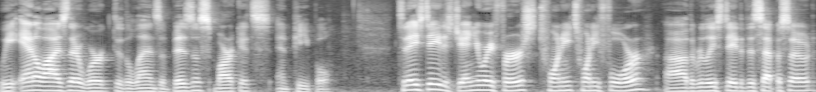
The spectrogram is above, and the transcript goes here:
We analyze their work through the lens of business, markets, and people. Today's date is January 1st, 2024, uh, the release date of this episode.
